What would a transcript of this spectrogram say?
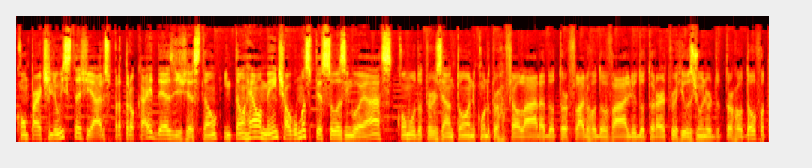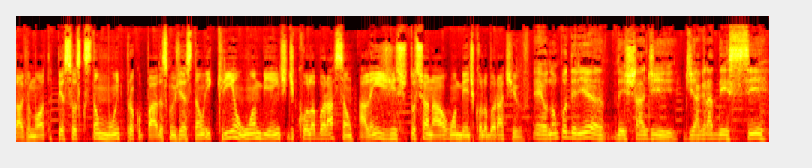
compartilham estagiários para trocar ideias de gestão. Então, realmente, algumas pessoas em Goiás, como o Dr. Zé Antônio, como o Dr. Rafael Lara, o Dr. Flávio Rodovalho, o Dr. Arthur Rios Jr., o Dr. Rodolfo Otávio Mota, pessoas que estão muito preocupadas com gestão e criam um ambiente de colaboração, além de institucional, um ambiente colaborativo. É, eu não poderia deixar de, de agradecer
